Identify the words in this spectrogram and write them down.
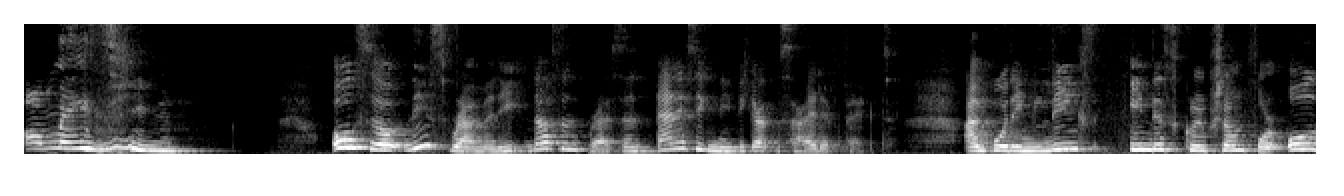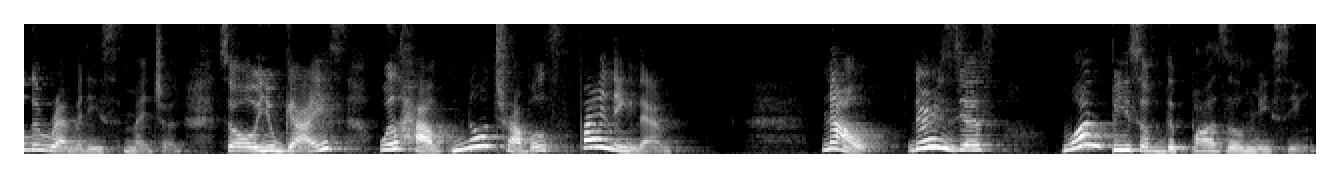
Amazing! Also, this remedy doesn't present any significant side effect. I'm putting links in description for all the remedies mentioned, so you guys will have no troubles finding them. Now, there is just one piece of the puzzle missing,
